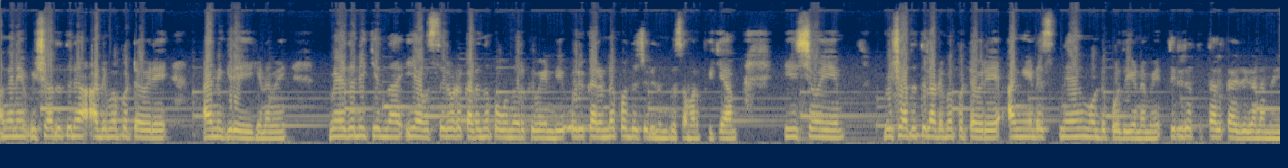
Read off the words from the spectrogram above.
അങ്ങനെ വിഷാദത്തിന് അടിമപ്പെട്ടവരെ അനുഗ്രഹിക്കണമേ. വേദനിക്കുന്ന ഈ അവസ്ഥയിലൂടെ കടന്നു പോകുന്നവർക്ക് വേണ്ടി ഒരു കരുണപ്പൊന്ത ചൊല്ലി നമുക്ക് സമർപ്പിക്കാം. ഈശോയെ വിഷാദത്തിൽ അടിമപ്പെട്ടവരെ അങ്ങയുടെ സ്നേഹം കൊണ്ട് പൊതിയണമേ. തിരുരത്തത്താൽ കഴുകണമേ.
